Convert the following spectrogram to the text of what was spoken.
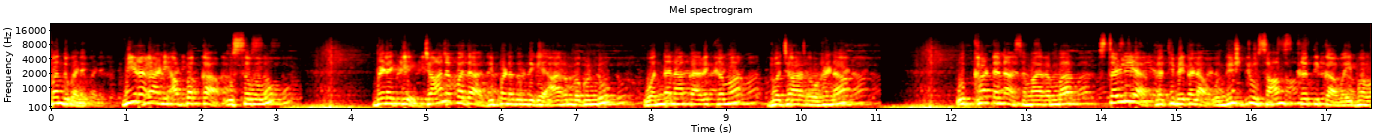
ಬಂಧುಗಳೇ, ವೀರರಾಣಿ ಅಬ್ಬಕ್ಕ ಉತ್ಸವವು ಬೆಳಗ್ಗೆ ಜಾನಪದ ದಿಬ್ಬಣದೊಂದಿಗೆ ಆರಂಭಗೊಂಡು ವಂದನಾ ಕಾರ್ಯಕ್ರಮ, ಧ್ವಜಾರೋಹಣ, ಉದ್ಘಾಟನಾ ಸಮಾರಂಭ, ಸ್ಥಳೀಯ ಪ್ರತಿಭೆಗಳ ಒಂದಿಷ್ಟು ಸಾಂಸ್ಕೃತಿಕ ವೈಭವ,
